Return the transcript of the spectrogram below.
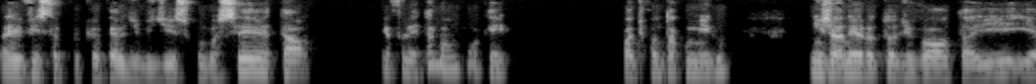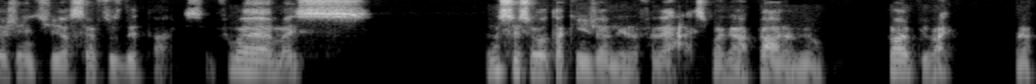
da revista porque eu quero dividir isso com você, e tal. Eu falei, tá bom, ok, pode contar comigo. Em janeiro eu estou de volta aí e a gente acerta os detalhes. Ele falou, é, mas não sei se eu vou estar aqui em janeiro. Eu falei, ah, pagar para, meu. Claro que vai. Né?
